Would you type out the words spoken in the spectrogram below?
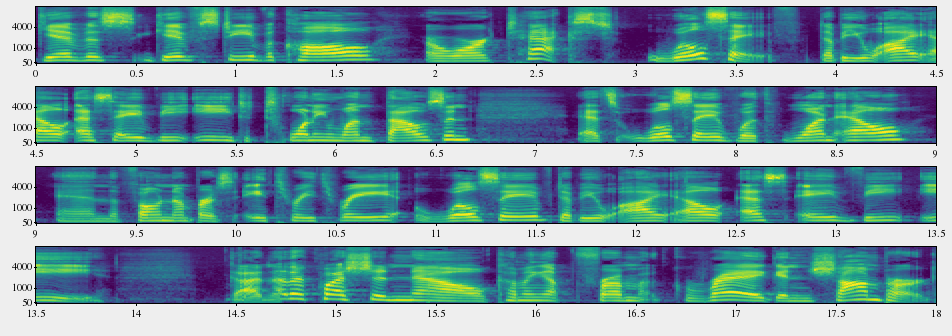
give us give Steve a call or text Will Save W I L S A V E to twenty one thousand. That's Will Save with one L, and the phone number is eight three three Will Save W I L S A V E. Got another question now coming up from Greg in Schaumburg.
